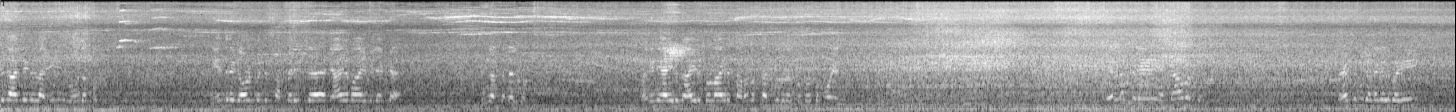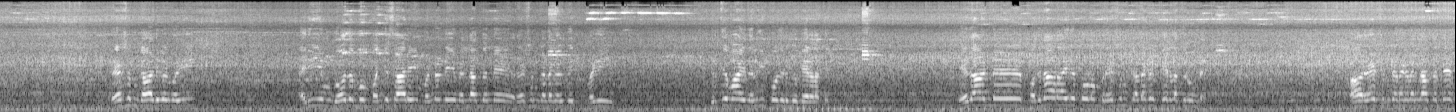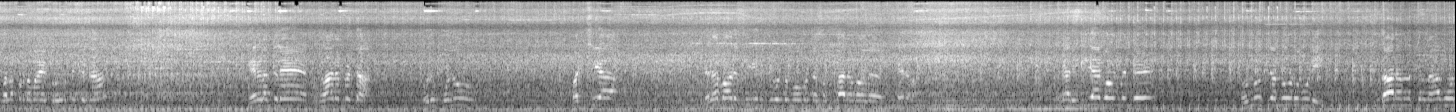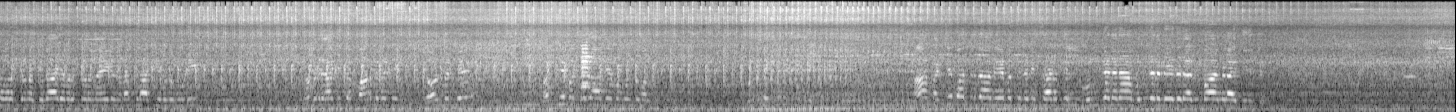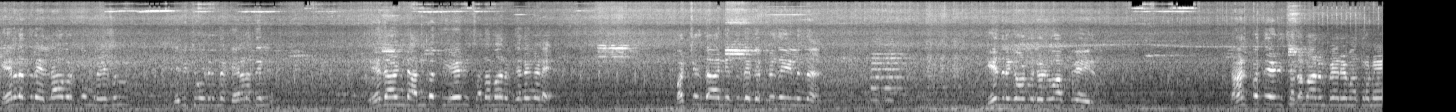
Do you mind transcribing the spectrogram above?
ഭക്ഷ്യധാന്യങ്ങൾ അരിയും ഗോതമ്പും കേന്ദ്ര ഗവൺമെന്റ് സംഭരിച്ച ന്യായമായ വിലക്ക് നിങ്ങൾക്ക് നൽകും. അങ്ങനെയായിരുന്നു ആയിരത്തി തൊള്ളായിരത്തി അറുപത്തി അഞ്ച് മുതൽ മുന്നോട്ട് പോയത്. കേരളത്തിലെ എല്ലാവർക്കും റേഷൻ കടകൾ വഴി റേഷൻ കാർഡുകൾ വഴി അരിയും ഗോതമ്പും പഞ്ചസാരയും മണ്ണെണ്ണയും എല്ലാം തന്നെ റേഷൻ കടകൾ വഴി കൃത്യമായി നൽകിപ്പോന്നിരുന്നു കേരളത്തിൽ. ഏതാണ്ട് പതിനാറായിരത്തോളം റേഷൻ കടകൾ കേരളത്തിലുണ്ട്. ആ റേഷൻ കടകളെല്ലാം തന്നെ ഫലപ്രദമായി പ്രവർത്തിക്കുന്ന കേരളത്തിലെ പ്രധാനപ്പെട്ട ഒരു പൊതു ഭക്ഷ്യ നിലപാട് സ്വീകരിച്ചുകൊണ്ട് പോകുന്ന സംസ്ഥാനമാണ് കേരളം. എന്നാൽ ഇന്ത്യ ഗവൺമെന്റ് തൊണ്ണൂറ്റൊന്നോടുകൂടി ഉദാരവൽക്കരണ ആഗോളവൽക്കരണ സ്വകാര്യവൽക്കരണ നയങ്ങൾ നടപ്പിലാക്കിയതോടുകൂടി നമ്മുടെ രാജ്യത്തെ പാർലമെന്റ് ഗവൺമെന്റ് ഭക്ഷ്യഭദ്രതാ നിയമം കൊണ്ടുവന്നു. ആ ഭക്ഷ്യഭദ്രതാ നിയമത്തിന്റെ അടിസ്ഥാനത്തിൽ മുൻഗണന മുൻഗണനേതര വിഭാഗങ്ങളായി തിരിച്ചു കേരളത്തിലെ എല്ലാവർക്കും റേഷൻ ലഭിച്ചുകൊണ്ടിരുന്ന കേരളത്തിൽ ഏതാണ്ട് അൻപത്തിയേഴ് ശതമാനം ജനങ്ങളെ ഭക്ഷ്യധാന്യത്തിന്റെ ലഭ്യതയിൽ നിന്ന് കേന്ദ്ര ഗവൺമെന്റ് ഒഴിവാക്കുകയായിരുന്നു నలభై ఏడు శతమానం పేరే మాత్రమే.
